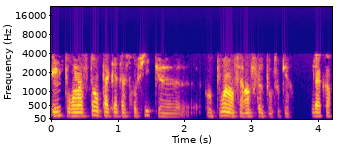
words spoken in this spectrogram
et mmh. pour l'instant pas catastrophique, euh, au point d'en faire un flop en tout cas. D'accord.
